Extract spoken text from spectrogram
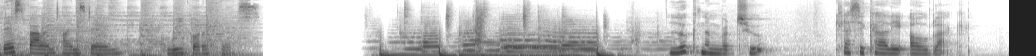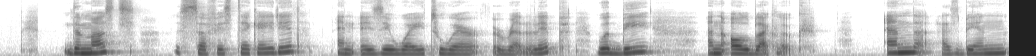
This Valentine's Day, we got a kiss. Look number two classically all black. The most sophisticated and easy way to wear a red lip would be an all black look, and has been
